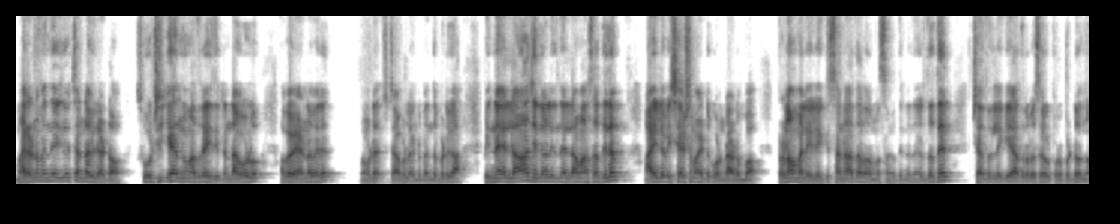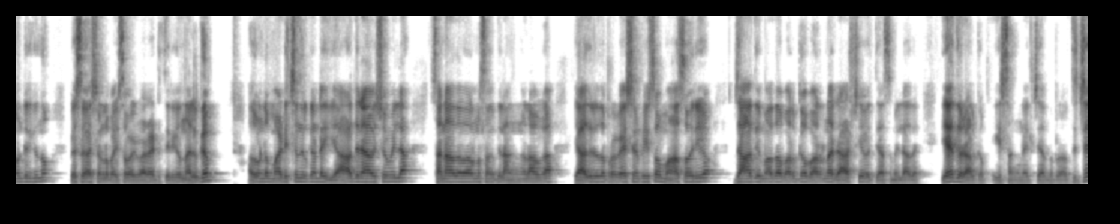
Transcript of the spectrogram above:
മരണം എന്ന് എഴുതി വെച്ചിട്ടുണ്ടാവില്ല കേട്ടോ. സൂക്ഷിക്കുക എന്ന് മാത്രമേ എഴുതിയിട്ടുണ്ടാവുള്ളൂ. അപ്പോൾ വേണ്ടവർ നമ്മുടെ സ്റ്റാഫുകളായിട്ട് ബന്ധപ്പെടുക. പിന്നെ എല്ലാ ജില്ലകളിൽ നിന്ന് എല്ലാ മാസത്തിലും അതിലെ വിശേഷമായിട്ട് കൊണ്ടാടുമ്പോൾ പ്രണവമലയിലേക്ക് സനാതന ധർമ്മ സംഘത്തിന്റെ നേതൃത്വത്തിൽ ക്ഷേത്രത്തിലേക്ക് യാത്രാ ബസ്സുകൾ പുറപ്പെട്ടു വന്നുകൊണ്ടിരിക്കുന്നു. ബസ് കാശിനുള്ള പൈസ വഴിപാടായിട്ട് തിരികെ നൽകും. അതുകൊണ്ട് മടിച്ചു നിൽക്കേണ്ട യാതൊരു ആവശ്യവുമില്ല. സനാതന ധർമ്മ സംഘത്തിൽ അംഗങ്ങളാവുക. യാതൊരുവിധ പ്രവേശന ഫീസോ മാസവരിയോ ജാതി മത വർഗ വർണ രാഷ്ട്രീയ വ്യത്യാസമില്ലാതെ ഏതൊരാൾക്കും ഈ സംഘടനയിൽ ചേർന്ന് പ്രവർത്തിച്ച്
